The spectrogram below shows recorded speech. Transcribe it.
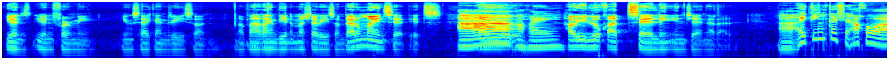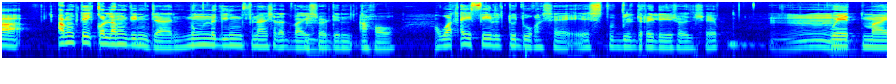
yun, yun for me. Yung second reason. Na parang hindi naman siya reason. Pero mindset, it's how Ah, you, okay. how you look at selling in general. Ah, I think kasi ako, ah, ang take ko lang din dyan, nung naging financial advisor Hmm. din ako, what I fail to do kasi is to build relationship Mm. with my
